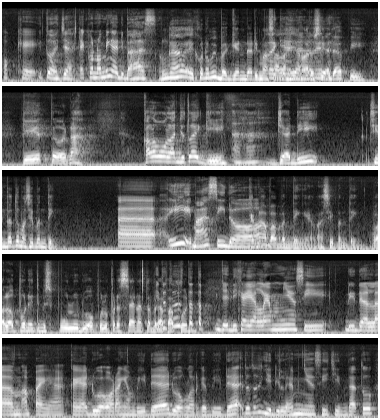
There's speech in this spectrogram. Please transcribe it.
Oke, itu aja. Ekonomi nggak dibahas? Enggak, ekonomi bagian dari masalah bagian yang harus dihadapi. Gitu. Nah, kalau mau lanjut lagi, uh-huh. jadi cinta tuh masih penting. Uh, ih masih dong. Kenapa penting ya? Masih penting. Walaupun itu 10 20 persen atau berapapun. Itu tuh tetap jadi kayak lemnya sih di dalam apa ya? Kayak dua orang yang beda, dua keluarga beda, itu tuh jadi lemnya sih cinta tuh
